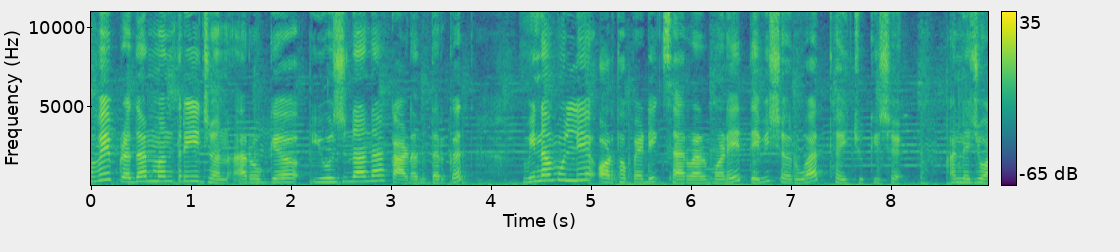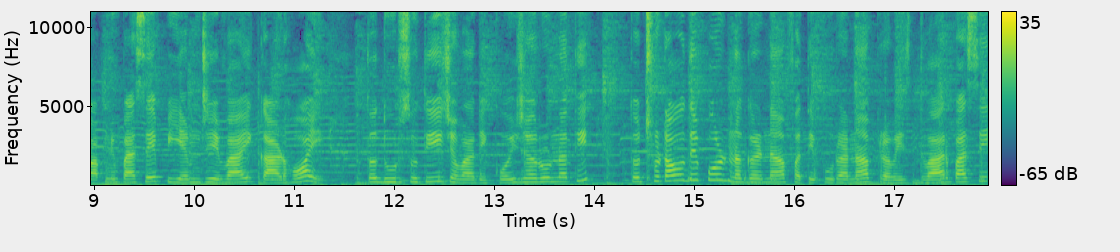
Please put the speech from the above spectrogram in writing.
હવે પ્રધાનમંત્રી જન આરોગ્ય યોજનાના કાર્ડ અંતર્ગત વિનામૂલ્યે ઓર્થોપેડિક સારવાર મળે તેવી શરૂઆત થઈ ચૂકી છે. અને જો આપની પાસે પીએમજેવાય કાર્ડ હોય તો દૂર સુધી જવાની કોઈ જરૂર નથી. તો છોટાઉદેપુર નગરના ફતેપુરાના પ્રવેશ દ્વાર પાસે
